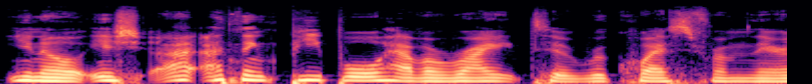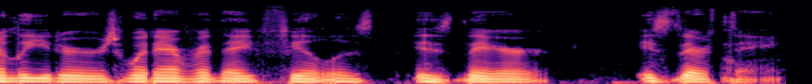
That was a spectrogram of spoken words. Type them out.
you know, issue. I, I think people have a right to request from their leaders whatever they feel is is their is their thing.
